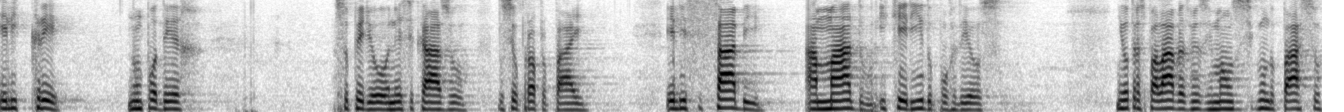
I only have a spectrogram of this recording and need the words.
Ele crê num poder superior, nesse caso, do seu próprio Pai ele se sabe amado e querido por Deus. Em outras palavras, meus irmãos, o segundo passo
